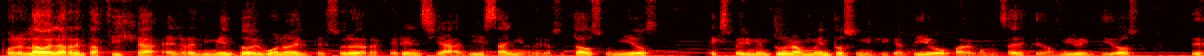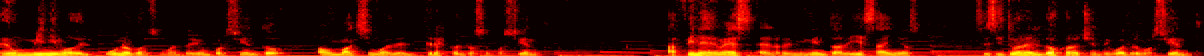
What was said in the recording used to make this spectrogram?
Por el lado de la renta fija, el rendimiento del bono del Tesoro de referencia a 10 años de los Estados Unidos experimentó un aumento significativo para comenzar este 2022 desde un mínimo del 1,51% a un máximo del 3,12%. A fines de mes, el rendimiento a 10 años se situó en el 2,84%.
